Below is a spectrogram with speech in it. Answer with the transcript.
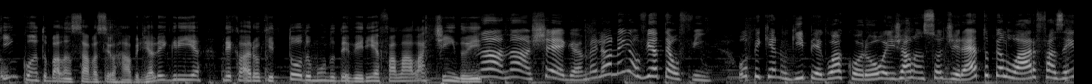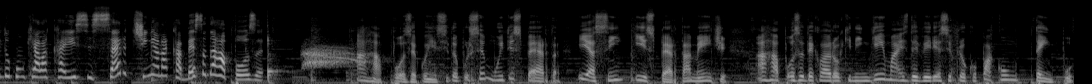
Que enquanto balançava seu rabo de alegria, declarou que todo mundo deveria falar latindo e. Não, não, chega. Melhor nem ouvir até o fim. o pequeno Gui pegou a coroa e já lançou direto pelo ar, fazendo com que ela caísse certinha na cabeça da raposa. A raposa é conhecida por ser muito esperta, e assim, espertamente, a raposa declarou que ninguém mais deveria se preocupar com o tempo.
